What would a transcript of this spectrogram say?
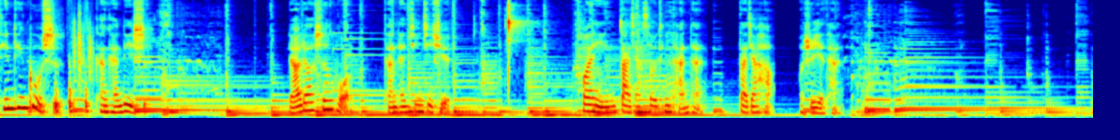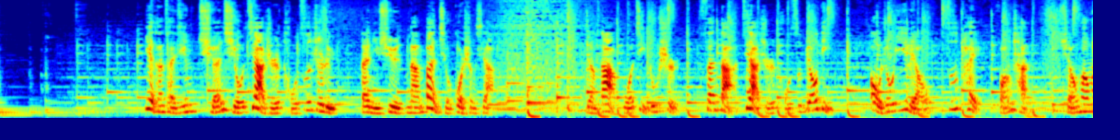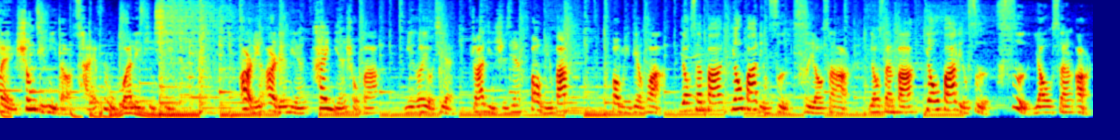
听听故事，看看历史，聊聊生活，谈谈经济学。欢迎大家收听《谈谈》，大家好，我是叶檀。夜谈财经全球价值投资之旅，带你去南半球过盛夏。两大国际都市，三大价值投资标的，澳洲医疗、资配、房产，全方位升级你的财富管理体系。二零二零年开年首发，名额有限，抓紧时间报名吧！报名电话：幺三八幺八零四四幺三二，幺三八幺八零四四幺三二。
